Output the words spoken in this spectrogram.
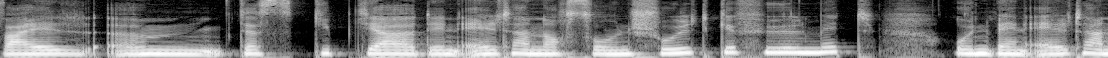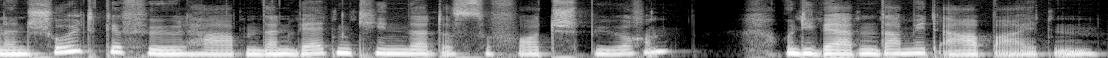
Weil ähm, das gibt ja den Eltern noch so ein Schuldgefühl mit. Und wenn Eltern ein Schuldgefühl haben, dann werden Kinder das sofort spüren und die werden damit arbeiten.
